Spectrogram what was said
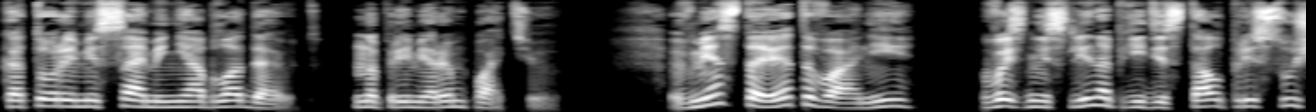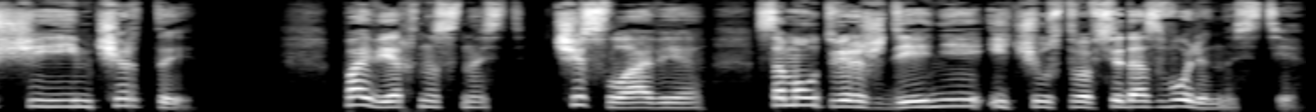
которыми сами не обладают, например, эмпатию. Вместо этого они вознесли на пьедестал присущие им черты — поверхностность, тщеславие, самоутверждение и чувство вседозволенности.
